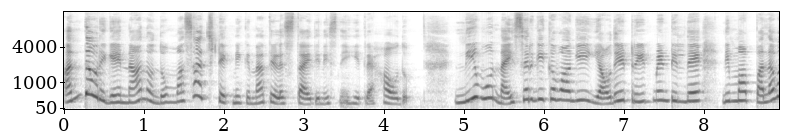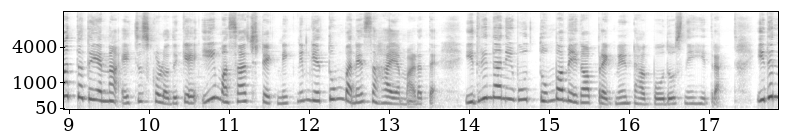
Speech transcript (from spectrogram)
ಅಂಥವರಿಗೆ ನಾನೊಂದು ಮಸಾಜ್ ಟೆಕ್ನಿಕನ್ನು ತಿಳಿಸ್ತಾ ಇದ್ದೀನಿ ಸ್ನೇಹಿತರೆ. ಹೌದು. ನೀವು ನೈಸರ್ಗಿಕವಾಗಿ ಯಾವುದೇ ಟ್ರೀಟ್ಮೆಂಟ್ ಇಲ್ಲದೆ ನಿಮ್ಮ ಫಲವತ್ತತೆಯನ್ನು ಹೆಚ್ಚಿಸ್ಕೊಳ್ಳೋದಕ್ಕೆ ಈ ಮಸಾಜ್ ಟೆಕ್ನಿಕ್ ನಿಮಗೆ ತುಂಬಾ ಸಹಾಯ ಮಾಡುತ್ತೆ. ಇದರಿಂದ ನೀವು ತುಂಬ ಬೇಗ ಪ್ರೆಗ್ನೆಂಟ್ ಆಗ್ಬೋದು ಸ್ನೇಹಿತರೆ. ಇದನ್ನು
